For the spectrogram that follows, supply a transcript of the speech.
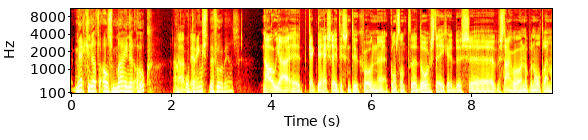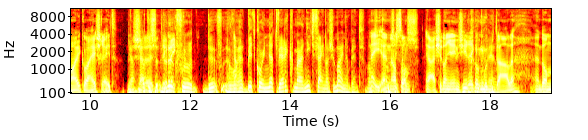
Merk je dat als miner ook? Aan Ja, de opbrengst bijvoorbeeld? Nou ja, eh, kijk, de hashrate is natuurlijk gewoon eh, constant eh, doorgestegen. Dus we staan gewoon op een all-time high qua hashrate. Dus, Ja, dat is dat leuk voor, de, voor het Bitcoin-netwerk, maar niet fijn als je miner bent. Want Nee, en als, dan, ja, als je dan je energierekening moet betalen, dan,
